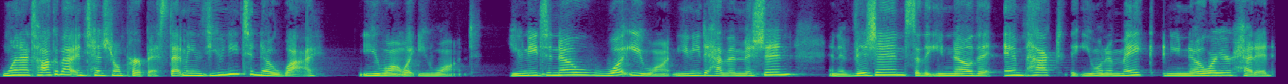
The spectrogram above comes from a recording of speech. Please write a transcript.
when I talk about intentional purpose, that means you need to know why you want what you want. You need to know what you want. You need to have a mission and a vision so that you know the impact that you want to make and you know where you're headed.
